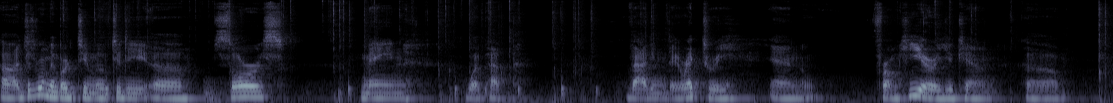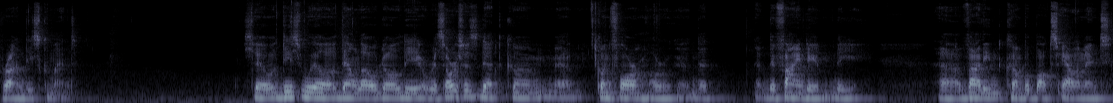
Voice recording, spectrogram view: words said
Uh, just remember to move to the uh, source main web app Vaadin directory and from here you can uh, run this command. So this will download all the resources that con uh, conform or that define the, the uh, Vaadin combo box element.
